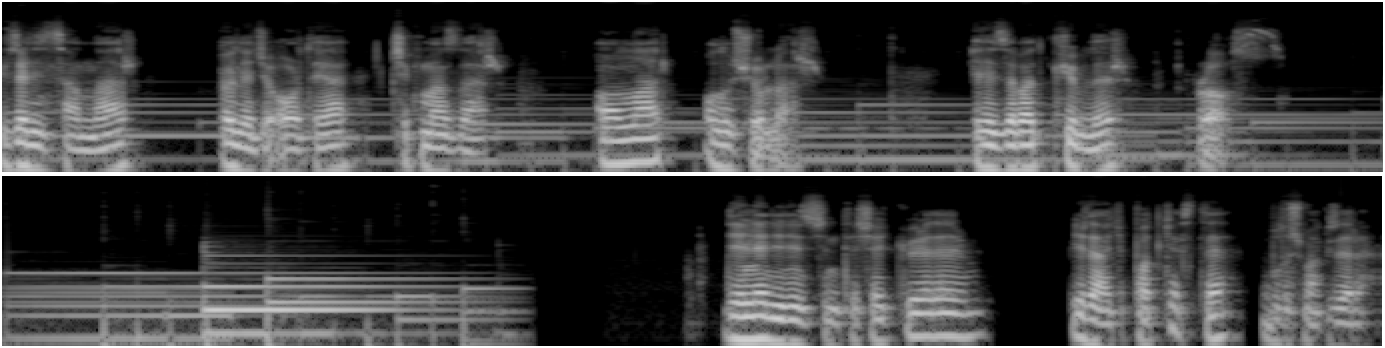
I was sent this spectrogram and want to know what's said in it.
Güzel insanlar öylece ortaya çıkmazlar. Onlar oluşurlar. Elizabeth Kübler-Ross Dinlediğiniz için teşekkür ederim. Bir dahaki podcast'te buluşmak üzere.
